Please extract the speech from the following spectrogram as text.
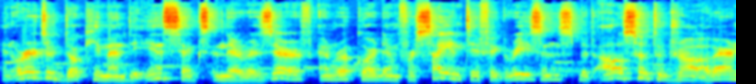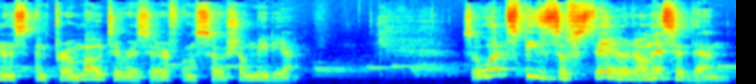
in order to document the insects in their reserve and record them for scientific reasons, but also to draw awareness and promote the reserve on social media. So what species of Steirodon is it then?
